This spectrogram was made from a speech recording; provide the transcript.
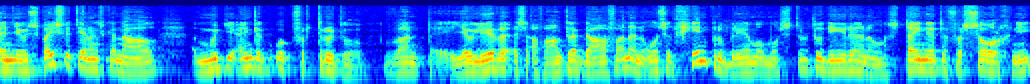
in jou spysverteringskanaal moet jy eintlik ook vertroetel want jou lewe is afhanklik daarvan en ons het geen probleme om ons troeteldiere in ons tuine te versorg nie.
